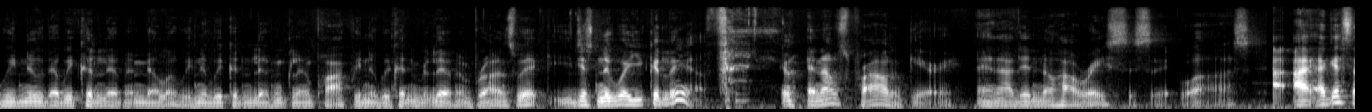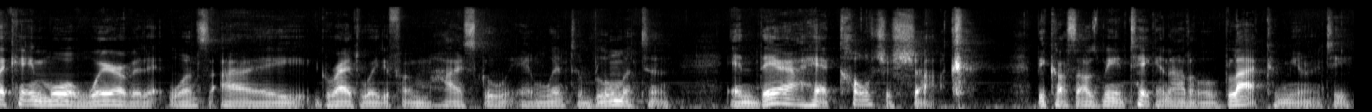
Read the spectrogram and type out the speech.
We knew that we couldn't live in Miller. We knew we couldn't live in Glen Park. We knew we couldn't live in Brunswick. You just knew where you could live. and I was proud of Gary, and I didn't know how racist it was. I, I, guess I came more aware of it once I graduated from high school and went to Bloomington. And there I had culture shock because I was being taken out of a black community,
